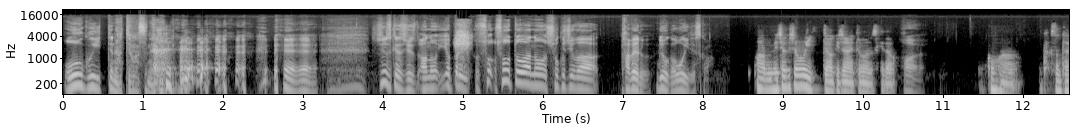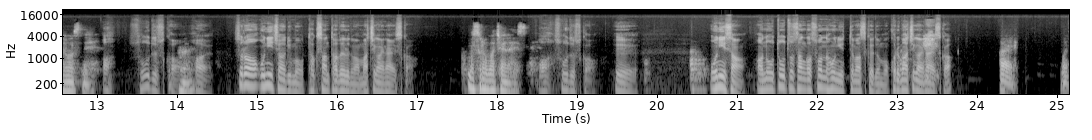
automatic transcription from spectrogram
大食いってなってますね。ええ俊介選手、あのやっぱりそ相当あの食事は食べる量が多いですか？まあ、めちゃくちゃ多いってわけじゃないと思うんですけど、はい。ご飯たくさん食べますね。あ、そうですか。はいはい。それはお兄ちゃんよりもたくさん食べるのは間違いないですか？まあ、それは間違いないですね。あ、そうですか。ええお兄さん、あの弟さんがそんな風に言ってますけども、これ間違いないですか？はい。間違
